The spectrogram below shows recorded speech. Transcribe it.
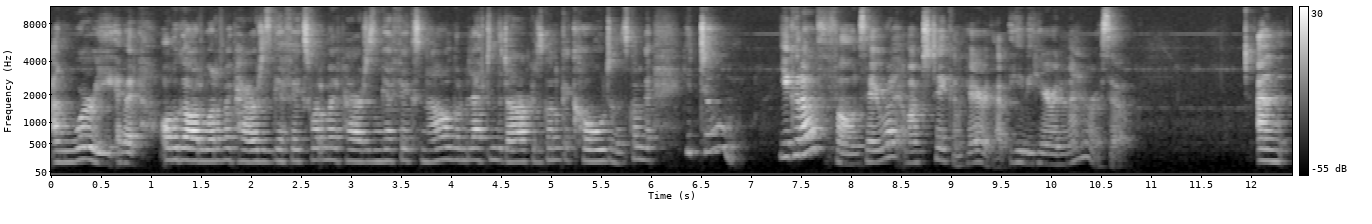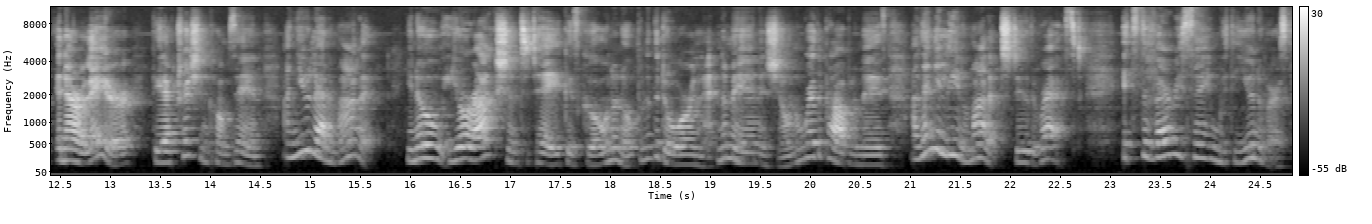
and worry about, oh my God, what if my power doesn't get fixed? What if my power doesn't get fixed? Now I'm going to be left in the dark and it's going to get cold and it's going to get. You don't. You get off the phone and say, right, I'm actually taking care of that. He'll be here in an hour or so. And an hour later, the electrician comes in and you let him at it. You know, your action to take is going and opening the door and letting him in and showing him where the problem is, and then you leave him at it to do the rest. It's the very same with the universe.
